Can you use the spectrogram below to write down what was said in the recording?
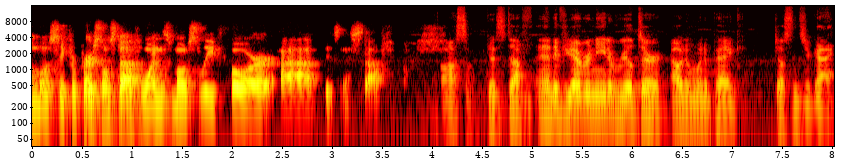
mostly for personal stuff, one's mostly for uh, business stuff. Awesome, good stuff. And if you ever need a realtor out in Winnipeg, Justin's your guy.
